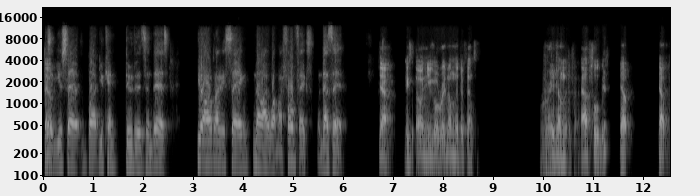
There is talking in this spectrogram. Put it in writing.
Because yep. if you said, but you can do this and this, you're automatically saying, no, I want my phone fixed. And that's it. Yeah. Oh, and you go right on the defense. Right on the defense. Absolutely. Yep. Yep.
